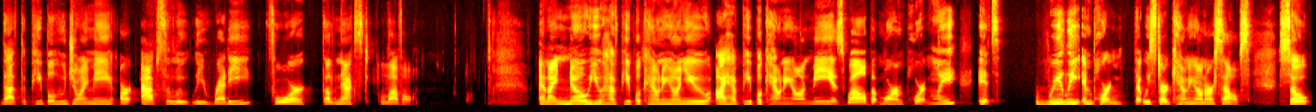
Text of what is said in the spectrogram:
that the people who join me are absolutely ready for the next level. And I know you have people counting on you. I have people counting on me as well. But more importantly, it's really important that we start counting on ourselves. So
